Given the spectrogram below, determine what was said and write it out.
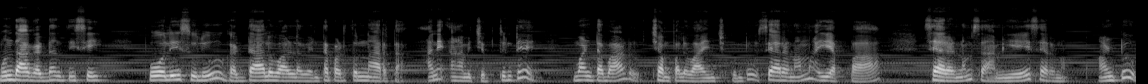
ముందా గడ్డం తీసేయి. పోలీసులు గడ్డాలు వాళ్ళ వెంట పడుతున్నారట అని ఆమె చెప్తుంటే వంటవాడు చెంపలు వాయించుకుంటూ శరణం అయ్యప్ప శరణం సామియే శరణం అంటూ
